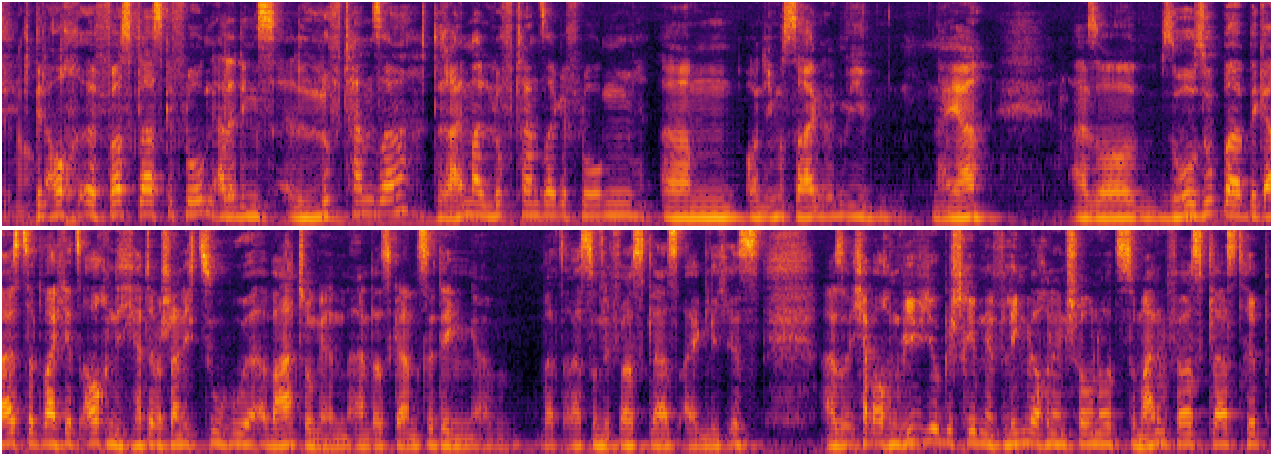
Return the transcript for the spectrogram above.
Genau. Ich bin auch äh, First Class geflogen, allerdings Lufthansa, dreimal Lufthansa geflogen. Ähm, und ich muss sagen, irgendwie, naja, also so super begeistert war ich jetzt auch nicht. Ich hatte wahrscheinlich zu hohe Erwartungen an das ganze Ding, äh, was, was so eine First Class eigentlich ist. Also ich habe auch ein Review geschrieben, den verlinken wir auch in den Show Notes zu meinem First Class Trip.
